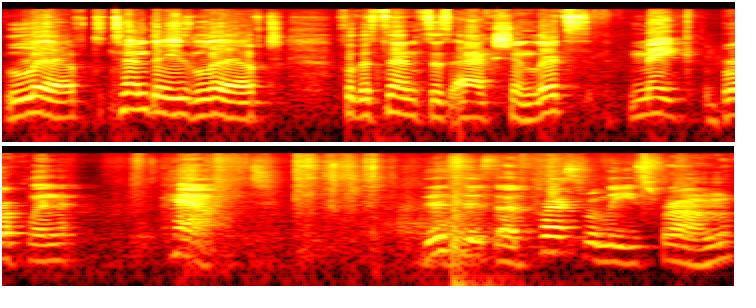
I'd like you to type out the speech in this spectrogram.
left. Ten days left for the census action. Let's make Brooklyn count. This is a press release from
